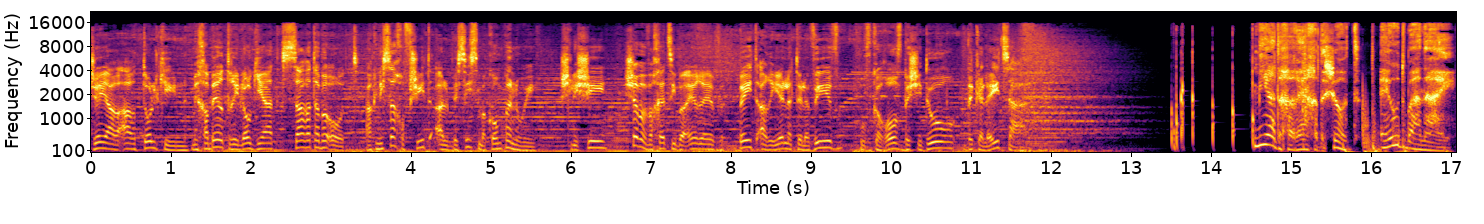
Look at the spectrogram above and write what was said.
J.R.R. טולקין, מחבר טרילוגיית שר הטבעות. הכניסה חופשית על בסיס מקום פנוי. שלישי, שבע וחצי בערב, בית אריאלה תל אביב, ובקרוב בשידור בגלי צה"ל. מיד אחרי החדשות, אהוד בנאי.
